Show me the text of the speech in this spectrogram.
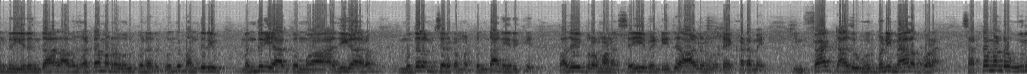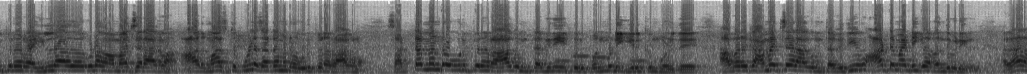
என்று இருந்தால் அவர் சட்டமன்ற உறுப்பினருக்கு வந்து மந்திரி மந்திரியாக்கும் அதிகாரம் முதலமைச்சரிடம் மட்டும்தான் இருக்கு. பதவி பிரமாணம் செய்ய வேண்டியது ஆளுநருடைய கடமை. இன்ஃபேக்ட் அது ஒருபடி மேலே போறேன். சட்டமன்ற உறுப்பினராக இல்லாத கூட அமைச்சர் ஆகலாம். ஆறு மாசத்துக்குள்ள சட்டமன்ற உறுப்பினர் ஆகணும். சட்டமன்ற உறுப்பினர் ஆகும் தகுதி திரு பொன்முடி இருக்கும் பொழுது அவருக்கு அமைச்சர் ஆகும் தகுதியும் ஆட்டோமேட்டிக்காக வந்து விடுகிறது. அதான்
